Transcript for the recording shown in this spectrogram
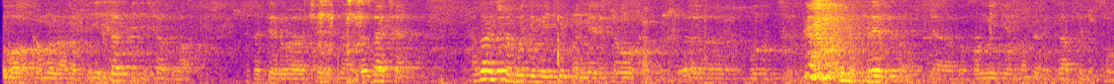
По коммунару 50-52. Это первая очередная задача. А дальше будем идти по мере того, как э, будут выделяться средства для выполнения модернизации лифтов.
